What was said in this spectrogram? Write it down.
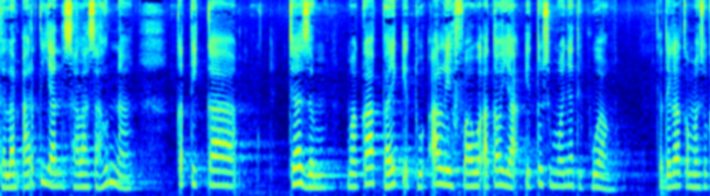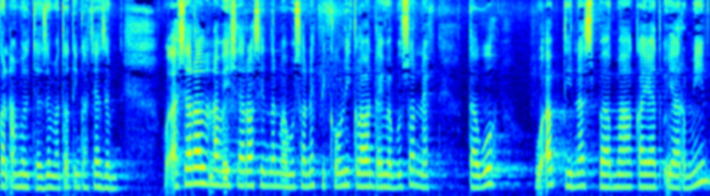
Dalam artian salah sahuna ketika jazm maka baik itu alif, wawu atau ya itu semuanya dibuang. Ketika kemasukan amil jazm atau tingkah jazm. Wa asyara nabi isyara sinten wa musannif bikauli kelawan dari babu sonef dawuh wa abdi nasba ma kayat uyarmi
